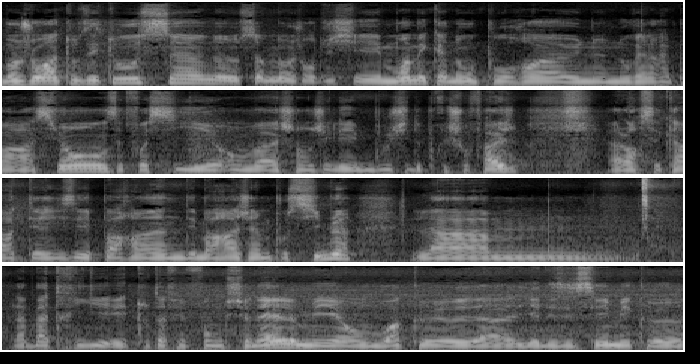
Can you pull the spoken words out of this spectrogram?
Bonjour à tous et tous, nous sommes aujourd'hui chez Moi Mécano pour euh, une nouvelle réparation. Cette fois-ci, on va changer les bougies de préchauffage. Alors c'est caractérisé par un démarrage impossible. La, hum, batterie est tout à fait fonctionnelle, mais on voit qu'il euh, y a des essais, mais que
